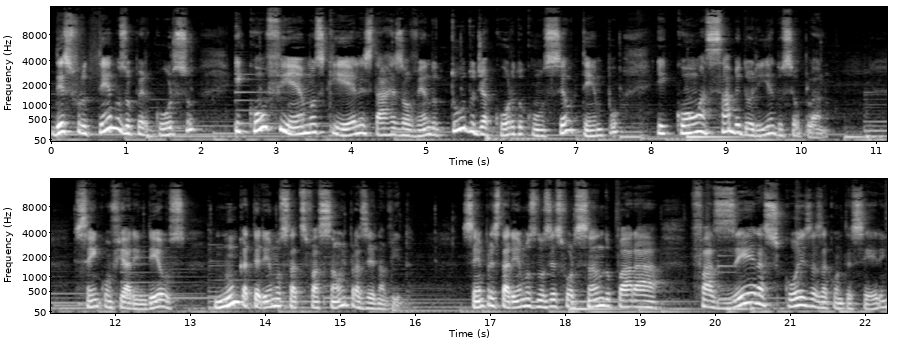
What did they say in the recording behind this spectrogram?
desfrutemos o percurso e confiemos que Ele está resolvendo tudo de acordo com o seu tempo e com a sabedoria do seu plano. Sem confiar em Deus, nunca teremos satisfação e prazer na vida. Sempre estaremos nos esforçando para fazer as coisas acontecerem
